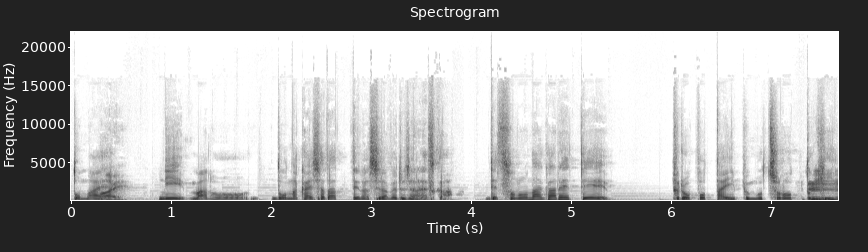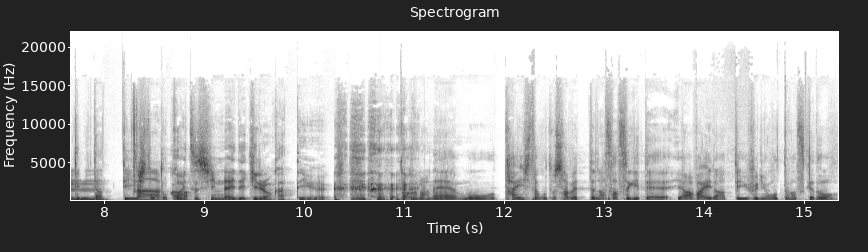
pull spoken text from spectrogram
とは前い。に、まあ、あの、どんな会社だっていうのは調べるじゃないですか。で、その流れで、プロポタイプもちょろっと聞いてみたっていう人とかあこい、つ信頼できるのかっていう。だからね、もう大したこと喋ってなさすぎて、やばいなっていうふうに思ってますけど、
